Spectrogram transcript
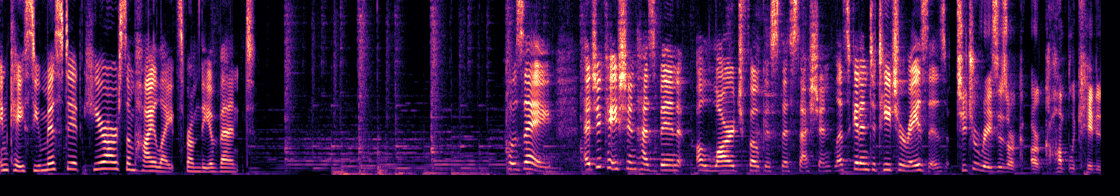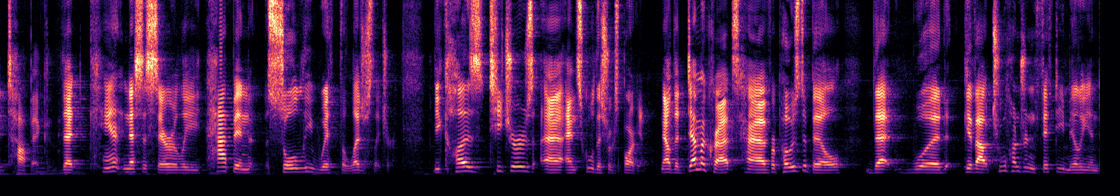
In case you missed it, here are some highlights from the event. Jose, education has been a large focus this session. Let's get into teacher raises. Teacher raises are, are a complicated topic that can't necessarily happen solely with the legislature because teachers uh, and school districts bargain. Now, the Democrats have proposed a bill that would give out $250 million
